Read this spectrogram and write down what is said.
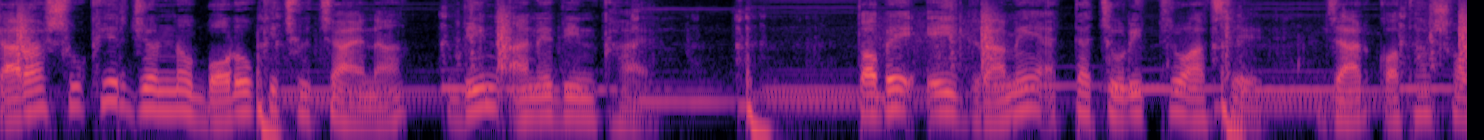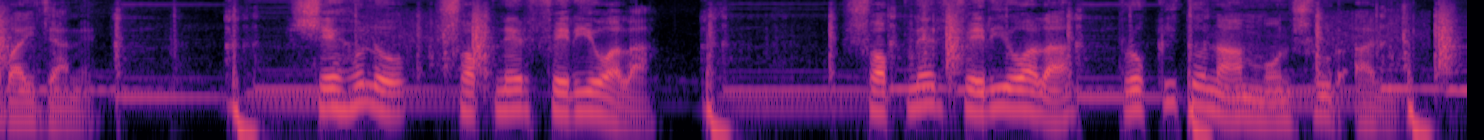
তারা সুখের জন্য বড় কিছু চায় না, দিন আনে দিন খায়। তবে এই গ্রামে একটা চরিত্র আছে, যার কথা সবাই জানে। সে হল স্বপ্নের ফেরিওয়ালা। স্বপ্নের ফেরিওয়ালা প্রকৃত নাম মনসুর আলী।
